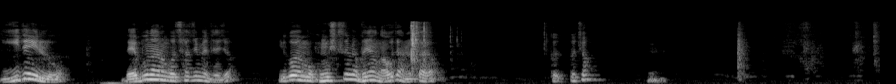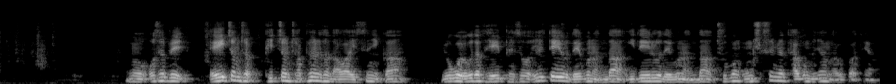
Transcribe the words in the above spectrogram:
2대 1로 내분하는 거 찾으면 되죠? 이거에 뭐 공식 쓰면 그냥 나오지 않을까요? 그, 그쵸? 음. 뭐 어차피 A점, B점 좌표에서 나와 있으니까 요거 여기다 대입해서 1대1로 내분한다, 2대1로 내분한다, 두 번 공식 쓰면 답은 그냥 나올 것 같아요.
